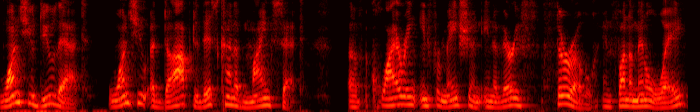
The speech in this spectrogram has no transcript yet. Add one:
once you do that, once you adopt this kind of mindset of acquiring information in a very thorough and fundamental way,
